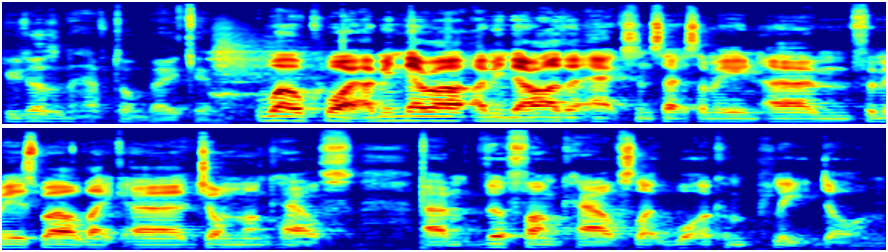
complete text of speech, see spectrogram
who doesn't have Tom Bacon. Well, quite. I mean, there are. I mean, there are other excellent sets. I mean, um, for me as well, like uh, John Monkhouse, um, the Funk House. Like, what a complete don.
